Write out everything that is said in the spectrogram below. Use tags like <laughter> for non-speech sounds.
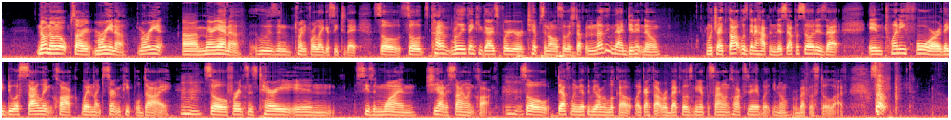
No, no, no. Sorry, Marina, Marina, uh, Mariana, who is in 24 Legacy today. So, so it's kind of really thank you guys for your tips and all this other stuff. And another thing that I didn't know which I thought was going to happen this episode is that in 24 they do a silent clock when like certain people die. So, for instance, Terry in season 1, she had a silent clock. So, definitely we have to be on the lookout. Like I thought Rebecca was going to get the silent clock today, but you know, Rebecca's still alive. So,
